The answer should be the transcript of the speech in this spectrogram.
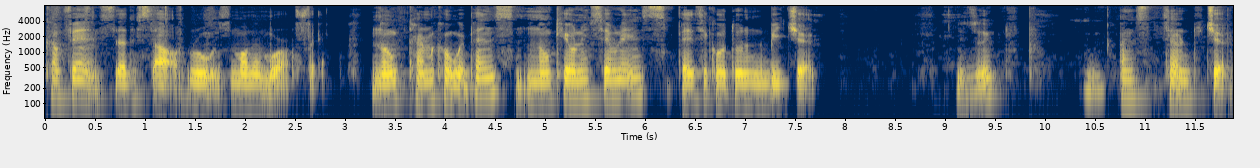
conference that style rules modern warfare. No chemical weapons, no killing civilians, basically don't be checked. The unstable check.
